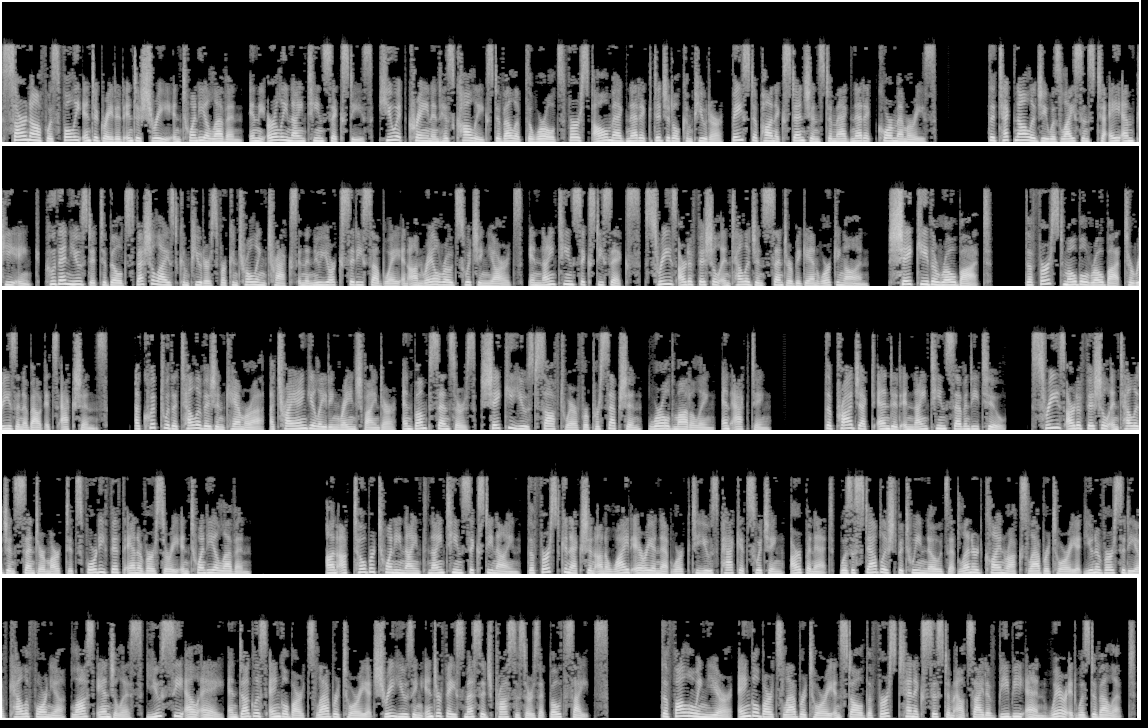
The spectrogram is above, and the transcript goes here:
Sarnoff was fully integrated into Sri in 2011. In the early 1960s, Hewitt Crane and his colleagues developed the world's first all-magnetic digital computer, based upon extensions to magnetic core memories. The technology was licensed to AMP Inc., who then used it to build specialized computers for controlling tracks in the New York City subway and on railroad switching yards. In 1966, SRI's Artificial Intelligence Center began working on Shaky the Robot, the first mobile robot to reason about its actions. Equipped with a television camera, a triangulating rangefinder, and bump sensors, Shaky used software for perception, world modeling, and acting. The project ended in 1972. Sri's Artificial Intelligence Center marked its 45th anniversary in 2011. On October 29, 1969, the first connection on a wide area network to use packet switching, ARPANET, was established between nodes at Leonard Kleinrock's laboratory at University of California, Los Angeles UCLA, and Douglas Engelbart's laboratory at SRI using interface message processors at both sites. The following year, Engelbart's laboratory installed the first Tenex system outside of BBN where it was developed.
